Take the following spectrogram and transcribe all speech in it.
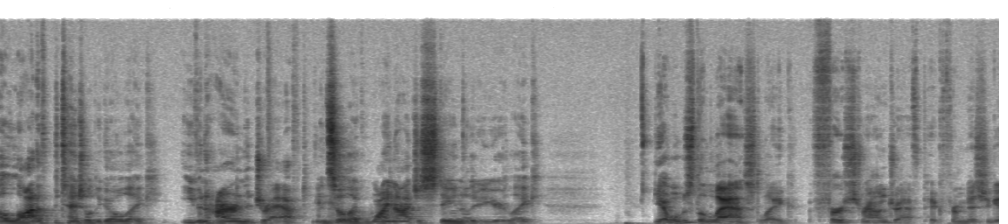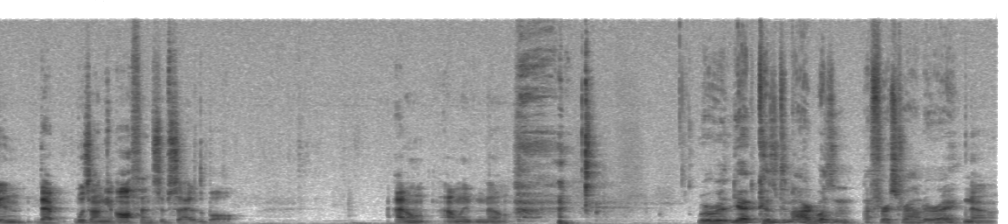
a lot of potential to go like even higher in the draft, and so like why not just stay another year? Like Yeah, what was the last like first round draft pick from Michigan that was on the offensive side of the ball? I don't I don't even know. Where were, yeah, because Denard wasn't a first rounder, right? no.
